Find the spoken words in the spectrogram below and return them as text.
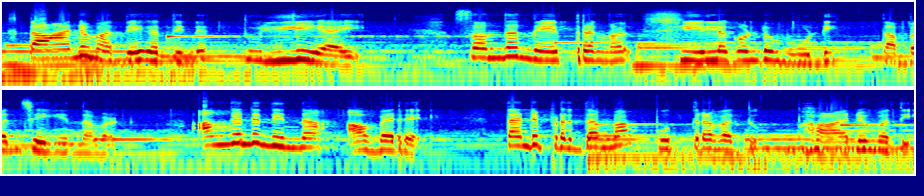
താനും അദ്ദേഹത്തിന് തുല്യയായി. സ്വന്തം നേത്രങ്ങൾ ശീല കൊണ്ട് മൂടി തപം ചെയ്യുന്നവൾ. അങ്ങനെ നിന്ന അവരെ തന്റെ പ്രഥമ പുത്രവധു ഭാനുമതി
